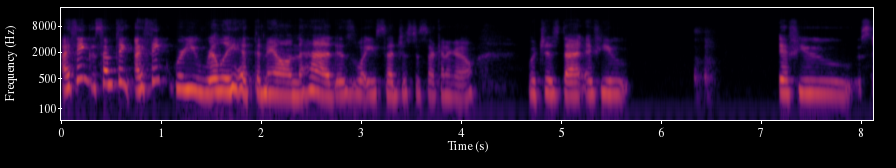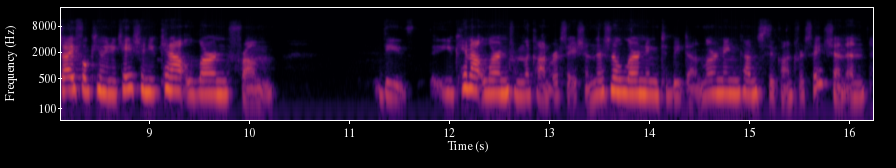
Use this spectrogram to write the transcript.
I think something. I think where you really hit the nail on the head is what you said just a second ago, which is that if you, if you stifle communication, you cannot learn from these. You cannot learn from the conversation. There's no learning to be done. Learning comes through conversation, and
